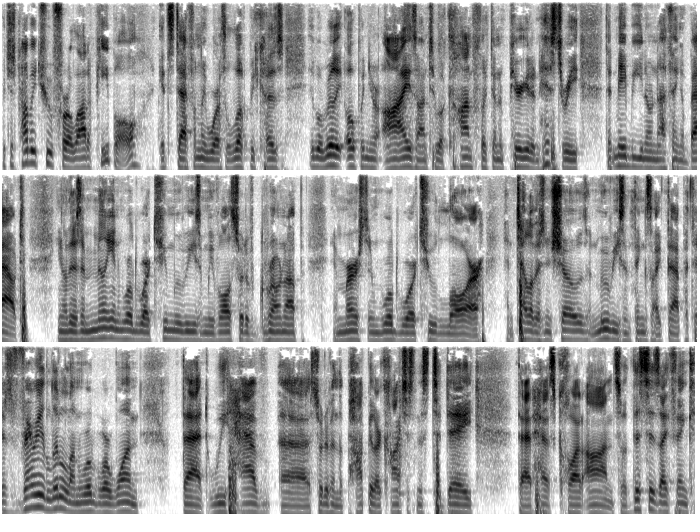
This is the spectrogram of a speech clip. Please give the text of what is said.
which is probably true for a lot of people, it's definitely worth a look because it will really open your eyes onto a conflict and a period in history that maybe you know nothing about. You know, there's a million World War II movies, and we've all sort of grown up immersed in World War II lore and television shows and movies and things like that. But there's very little on World War One that we have uh, sort of in the popular consciousness today that has caught on. So this is, I think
